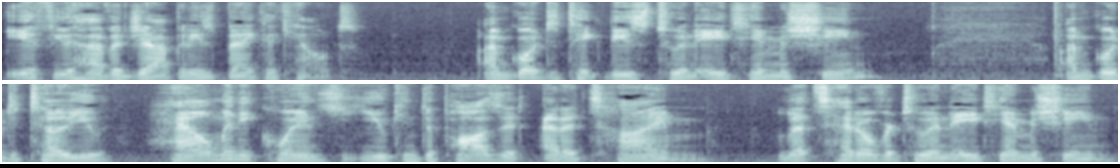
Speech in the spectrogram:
if you have a Japanese bank account. I'm going to take these to an ATM machine. I'm going to tell you how many coins you can deposit at a time. Let's head over to an ATM machine.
